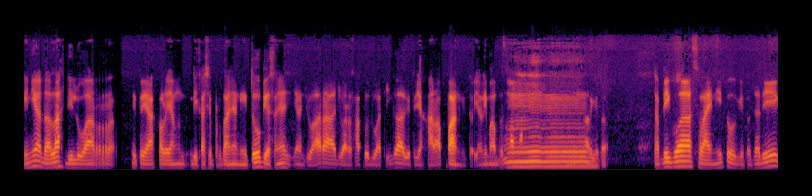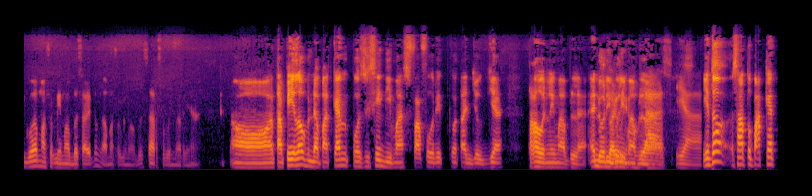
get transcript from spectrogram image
ini adalah di luar itu ya. Kalau yang dikasih pertanyaan itu biasanya yang juara, juara satu dua tiga gitu, yang harapan gitu, yang lima besar Hmm. besar gitu. Tapi gue selain itu gitu, jadi gue masuk lima besar itu nggak masuk lima besar sebenarnya. Oh, tapi lo mendapatkan posisi Dimas favorit kota Jogja tahun 15 eh 2015. Iya. Itu satu paket.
